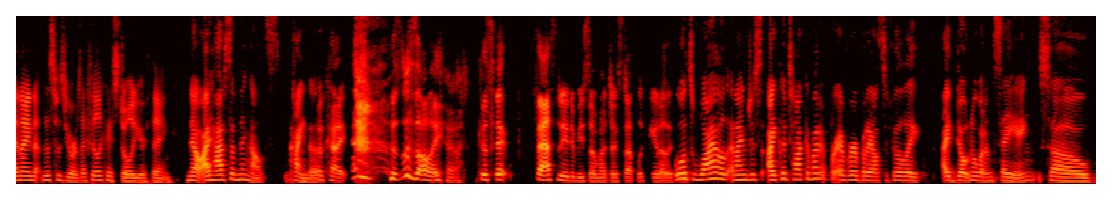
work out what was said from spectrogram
and I know this was yours. I feel like I stole your thing. No, I have something else, kind of. Okay, this was all I had because it fascinated me so much. I stopped looking at other. Well, it's wild, and I'm just I could talk about it forever, but I also feel like I don't know what I'm saying, so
